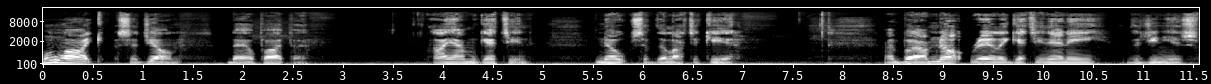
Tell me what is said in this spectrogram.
unlike Sir John Dale Piper, I am getting notes of the Latakia, but I'm not really getting any Virginias.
